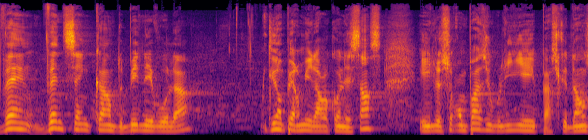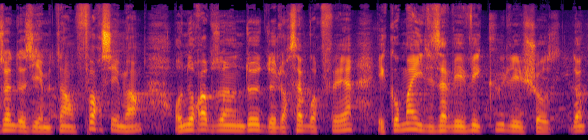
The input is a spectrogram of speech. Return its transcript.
20, 25 ans de bénévolat qui ont permis la reconnaissance et ils ne seront pas oubliés parce que dans un deuxième temps, forcément, on aura besoin d'eux, de leur savoir-faire et comment ils avaient vécu les choses. Donc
